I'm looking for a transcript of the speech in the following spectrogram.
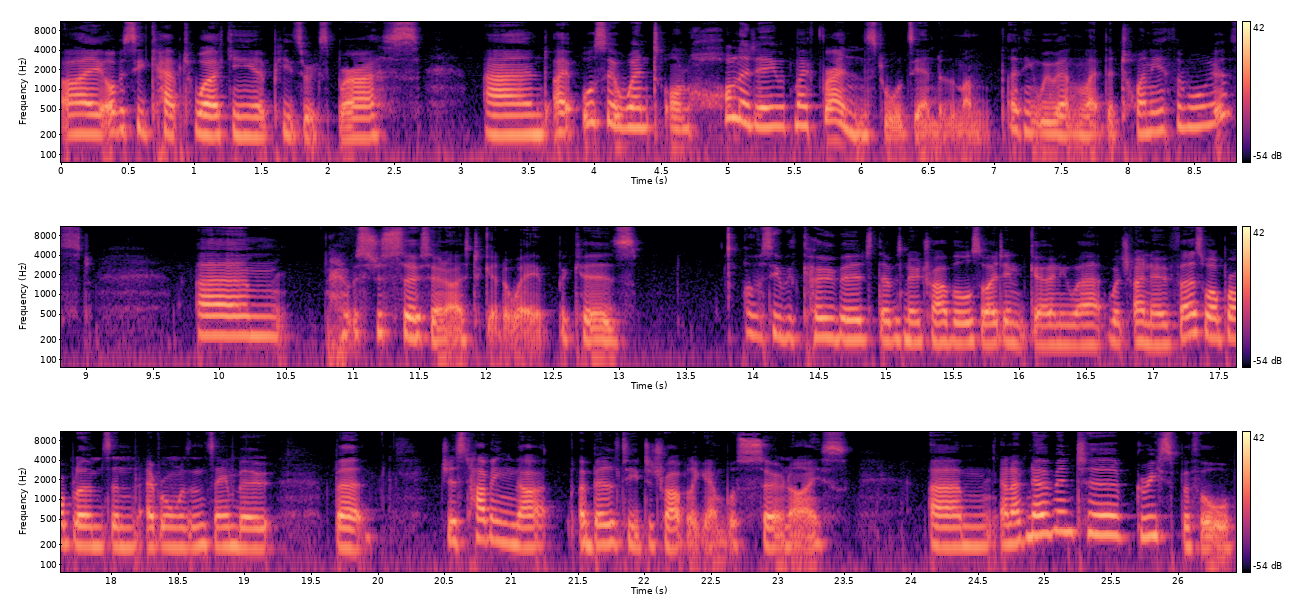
I obviously kept working at Pizza Express, and I also went on holiday with my friends towards the end of the month. I think we went on like the twentieth of August. Um, it was just so so nice to get away because obviously with COVID there was no travel, so I didn't go anywhere. Which I know first world problems, and everyone was in the same boat, but just having that ability to travel again was so nice. Um, and I've never been to Greece before,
